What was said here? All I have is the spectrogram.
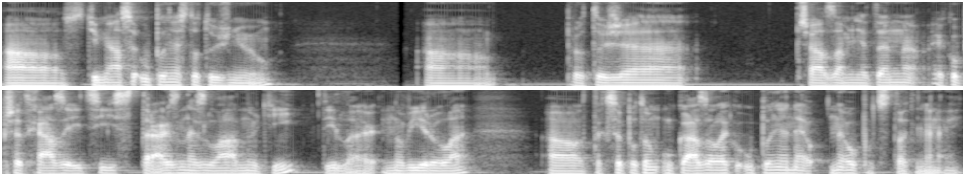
A s tím já se úplně stotožňuju. A protože třeba za mě ten jako předcházející strach z nezvládnutí téhle nové role, tak se potom ukázal jako úplně ne, neopodstatněný.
